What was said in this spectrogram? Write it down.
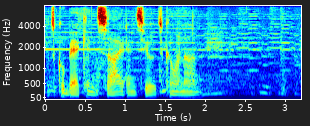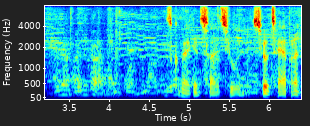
Let's go back inside and see what's going on. Let's go back inside see what see what's happening.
